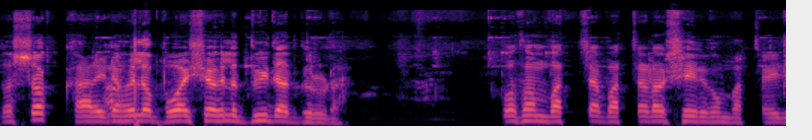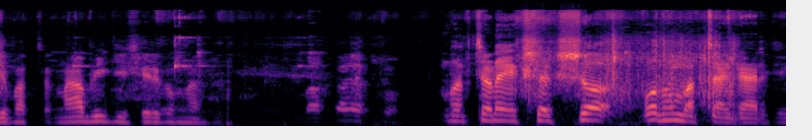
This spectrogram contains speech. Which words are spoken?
দর্শক আর এটা হইল বয়সে হইল দুই দাঁত গরুটা। প্রথম বাচ্চা বাচ্চাটাও সেই রকম বাচ্চা এই যে বাচ্চা নাভি কি সেরকম নাভি? বাচ্চাটা একশো একশো প্রথম বাচ্চা এটা আর কি।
